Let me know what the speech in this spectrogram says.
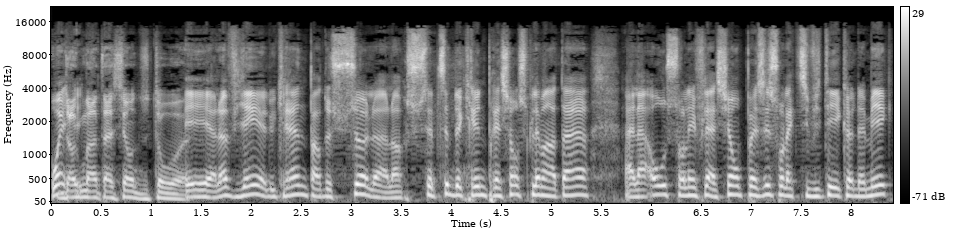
ouais, d'augmentation du taux. Et là vient l'Ukraine par-dessus ça, là, alors susceptible de créer une pression supplémentaire à la hausse sur l'inflation, peser sur l'activité économique.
